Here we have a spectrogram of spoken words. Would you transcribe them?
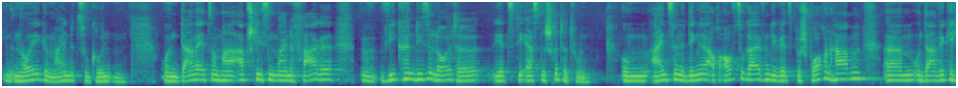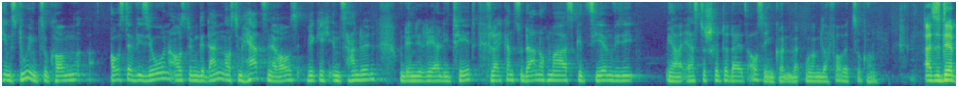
neue Gemeinde zu gründen. Und da wäre jetzt nochmal abschließend meine Frage, wie können diese Leute jetzt die ersten Schritte tun? um einzelne Dinge auch aufzugreifen, die wir jetzt besprochen haben ähm, und da wirklich ins Doing zu kommen, aus der Vision, aus dem Gedanken, aus dem Herzen heraus wirklich ins Handeln und in die Realität. Vielleicht kannst du da nochmal skizzieren, wie die ja, erste Schritte da jetzt aussehen können, um da vorwärts zu kommen. Also der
